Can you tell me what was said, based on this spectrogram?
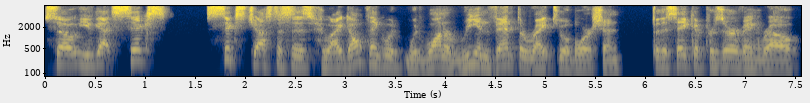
So you've got six six justices who I don't think would would want to reinvent the right to abortion for the sake of preserving Roe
